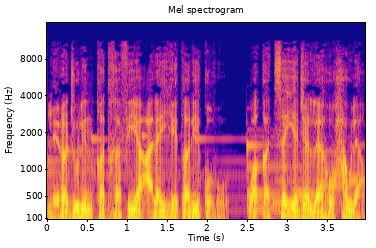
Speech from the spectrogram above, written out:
لرجل قد خفي عليه طريقه وقد سيج الله حوله.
